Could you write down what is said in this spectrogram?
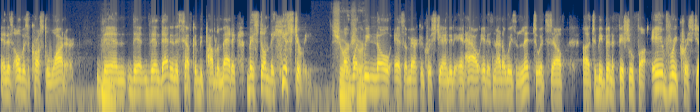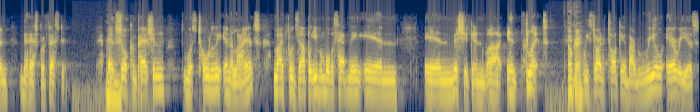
and it's always across the water, mm. then then then that in itself can be problematic based on the history sure, of what sure. we know as American Christianity and how it is not always lent to itself uh, to be beneficial for every Christian that has professed it. Mm-hmm. And so compassion was totally in alliance. Like, for example, even what was happening in in Michigan, uh, in Flint. Okay. We started talking about real areas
